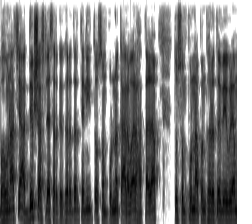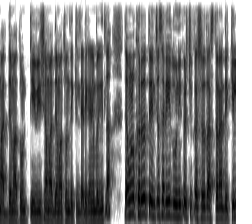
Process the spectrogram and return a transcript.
भवनाचे अध्यक्ष असल्यासारखं खरं तर त्यांनी तो संपूर्ण कारभार हाताळला. तो संपूर्ण आपण खरं तर वेगवेगळ्या माध्यमातून टीव्हीच्या माध्यमातून देखील त्या ठिकाणी बघितला. त्यामुळे खरं तर त्यांच्यासाठी दोन्हीकडची कसरत असताना देखील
